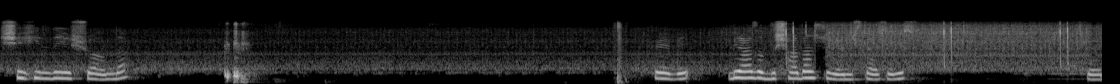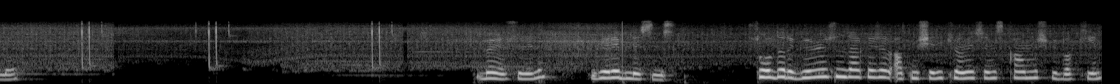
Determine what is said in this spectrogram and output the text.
Şehirdeyiz şu anda. Şöyle bir biraz da dışarıdan sürelim isterseniz. Şöyle. Böyle sürelim. Görebilirsiniz. Solda da görüyorsunuz arkadaşlar 67 kilometremiz kalmış. Bir bakayım.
